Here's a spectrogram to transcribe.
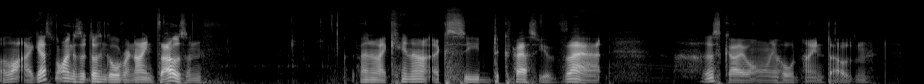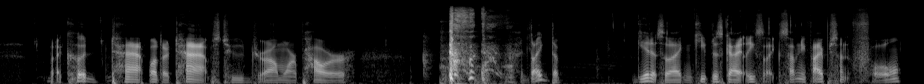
I guess as long as it doesn't go over 9,000. And I cannot exceed the capacity of that. Uh, this guy will only hold 9,000. But I could tap other taps to draw more power. I'd like to get it so I can keep this guy at least like 75% full.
